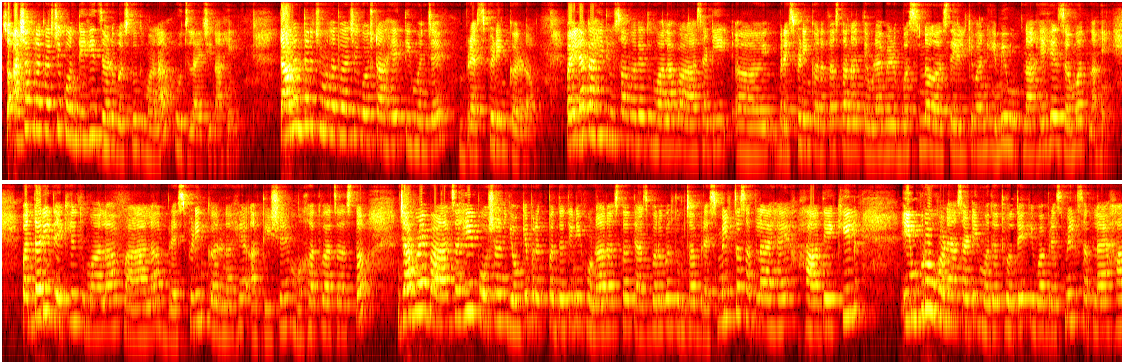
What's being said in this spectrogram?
सो अशा प्रकारची कोणतीही जड वस्तू तुम्हाला उचलायची नाही. त्यानंतरची महत्त्वाची गोष्ट आहे ती म्हणजे ब्रेस्टफिडिंग करणं. पहिल्या काही दिवसामध्ये तुम्हाला बाळासाठी ब्रेस्टफिडिंग करत असताना तेवढ्या वेळ बसणं असेल किंवा नेहमी उठणं आहे हे जमत नाही. पण तरी देखील तुम्हाला बाळाला ब्रेस्टफिडिंग करणं हे अतिशय महत्त्वाचं असतं. ज्यामुळे बाळाचंही पोषण योग्य पद्धतीने होणार असतं. त्याचबरोबर तुमचा ब्रेस्टमिल्कचा सप्लाय आहे हा देखील इम्प्रूव्ह होण्यासाठी मदत होते किंवा ब्रेस्ट मिल्क सप्लाय हा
